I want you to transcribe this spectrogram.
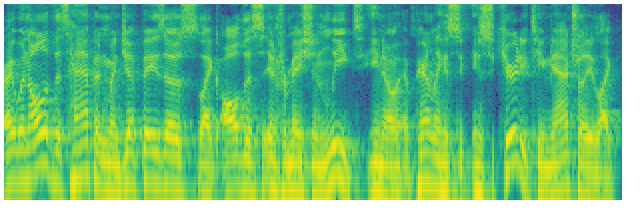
right? When all of this happened, when Jeff Bezos, like all this information leaked, you know, apparently his, his security team naturally like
